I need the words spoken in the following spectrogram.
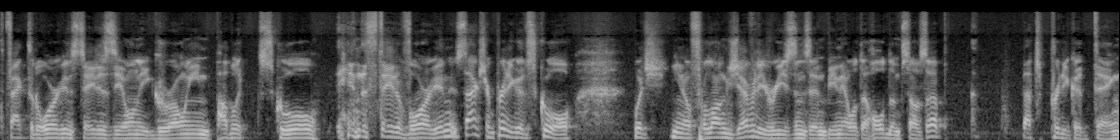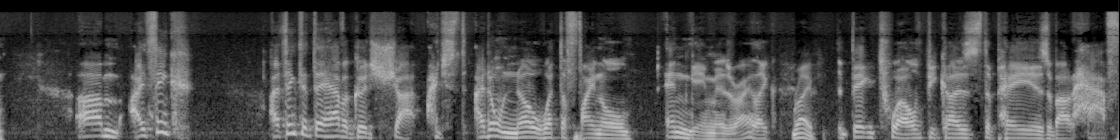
the fact that Oregon State is the only growing public school in the state of Oregon, it's actually a pretty good school, which, you know, for longevity reasons and being able to hold themselves up, that's a pretty good thing. Um, I think, I think that they have a good shot. I just, I don't know what the final end game is, right? Like, Right. the Big 12 because the pay is about half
